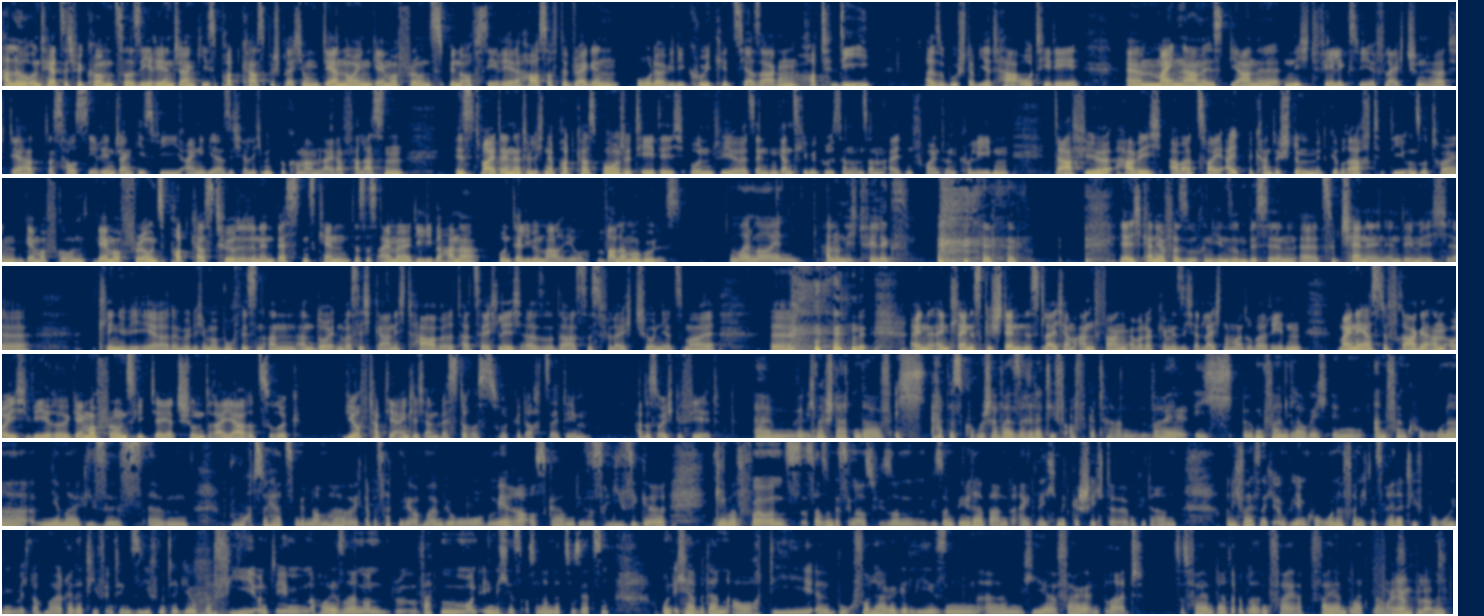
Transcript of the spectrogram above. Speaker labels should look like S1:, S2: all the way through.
S1: Hallo und herzlich willkommen zur Serienjunkies Podcast-Besprechung der neuen Game of Thrones Spin-off-Serie House of the Dragon oder wie die Cool Kids ja sagen, Hot D, also buchstabiert H-O-T-D. Ähm, mein Name ist Bjarne, nicht Felix, wie ihr vielleicht schon hört. Der hat das Haus Serienjunkies, wie einige ja sicherlich mitbekommen haben, leider verlassen ist weiterhin natürlich in der Podcast-Branche tätig und wir senden ganz liebe Grüße an unseren alten Freund und Kollegen. Dafür habe ich aber zwei altbekannte Stimmen mitgebracht, die unsere tollen Game of Thrones, Game of Thrones Podcast-Hörerinnen bestens kennen. Das ist einmal die liebe Hanna und der liebe Mario. Vala Morgulis.
S2: Moin, moin.
S3: Hallo nicht, Felix.
S1: ja, ich kann ja versuchen, ihn so ein bisschen äh, zu channeln, indem ich äh, klinge wie er, dann würde ich immer Buchwissen an, andeuten, was ich gar nicht habe tatsächlich. Also da ist es vielleicht schon jetzt mal äh, ein, ein kleines Geständnis gleich am Anfang, aber da können wir sicher gleich nochmal drüber reden. Meine erste Frage an euch wäre, Game of Thrones liegt ja jetzt schon drei Jahre zurück. Wie oft habt ihr eigentlich an Westeros zurückgedacht seitdem? Hat es euch gefehlt?
S2: Ähm, wenn ich mal starten darf. Ich habe es komischerweise relativ oft getan, weil ich irgendwann, glaube ich, in Anfang Corona mir mal dieses ähm, Buch zu Herzen genommen habe. Ich glaube, das hatten wir auch mal im Büro, mehrere Ausgaben. Dieses riesige Game of Thrones es sah so ein bisschen aus wie so ein, wie so ein Bilderband eigentlich, mit Geschichte irgendwie dran. Und ich weiß nicht, irgendwie in Corona fand ich das relativ beruhigend, mich nochmal relativ intensiv mit der Geografie und den Häusern und Wappen und ähnliches auseinanderzusetzen. Und ich habe dann auch die äh, Buchvorlage gelesen, ähm, hier Fire and Blood. Ist das Fire and Blood oder Blood and Fire? Fire and Blood, glaube ich.
S1: Fire and Blood. Ne?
